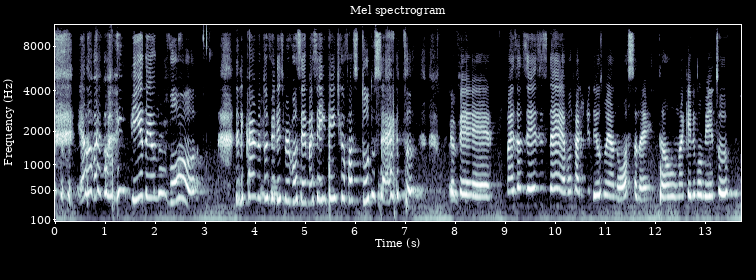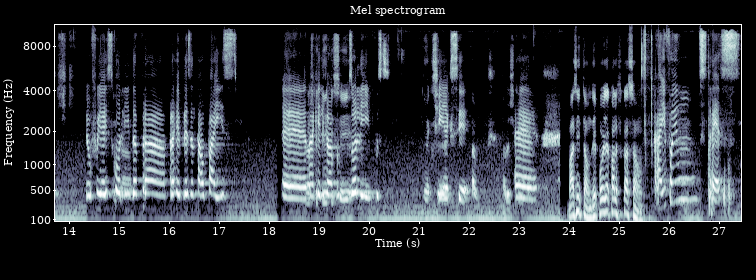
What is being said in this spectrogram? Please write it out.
ela vai para a Olimpíada e eu não vou. Ele, Carmen, eu tô feliz por você, mas você entende que eu faço tudo certo. É, mas às vezes, né, a vontade de Deus não é a nossa, né? Então, naquele momento, eu fui a escolhida para representar o país é, naqueles Jogos Olímpicos. Tinha que tinha ser. Que ser. É... Mas então, depois da qualificação? Aí foi um estresse.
